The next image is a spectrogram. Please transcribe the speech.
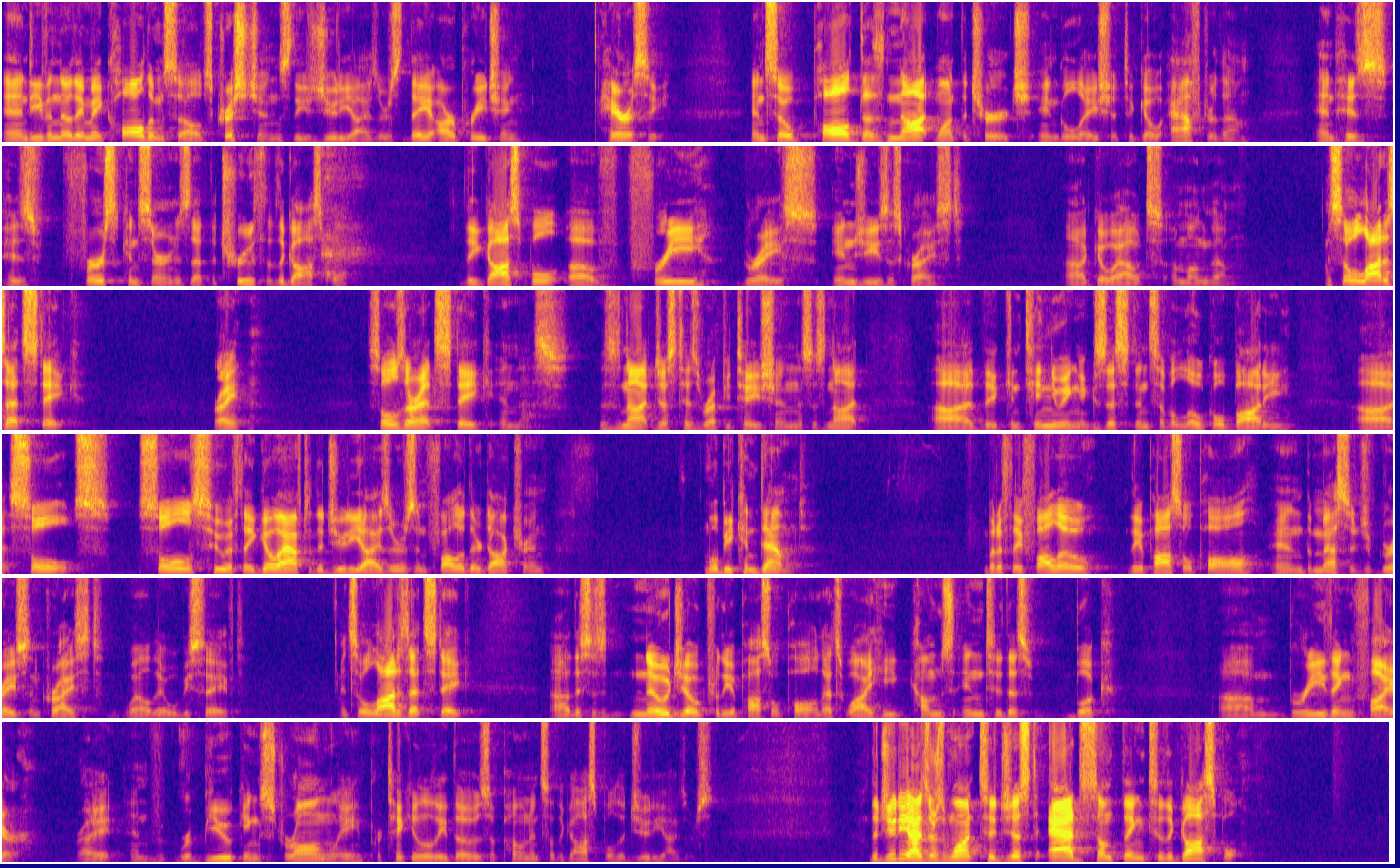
And even though they may call themselves Christians, these Judaizers, they are preaching heresy. And so Paul does not want the church in Galatia to go after them. And his, his first concern is that the truth of the gospel, the gospel of free grace in Jesus Christ, uh, go out among them. So a lot is at stake, right? Souls are at stake in this. This is not just his reputation, this is not uh, the continuing existence of a local body. Uh, souls, souls who, if they go after the Judaizers and follow their doctrine, will be condemned. But if they follow the Apostle Paul and the message of grace in Christ, well, they will be saved. And so a lot is at stake. Uh, this is no joke for the Apostle Paul. That's why he comes into this book um, breathing fire, right? And rebuking strongly, particularly those opponents of the gospel, the Judaizers. The Judaizers want to just add something to the gospel.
